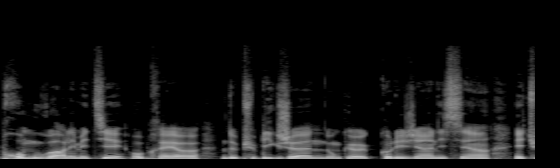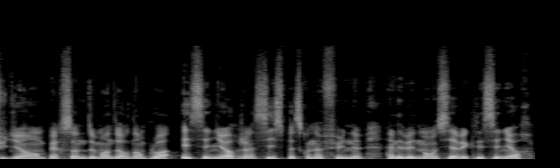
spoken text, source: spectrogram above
promouvoir les métiers auprès euh, de publics jeunes, donc euh, collégiens, lycéens, étudiants, personnes demandeurs d'emploi et seniors, j'insiste, parce qu'on a fait un événement aussi avec les seniors.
